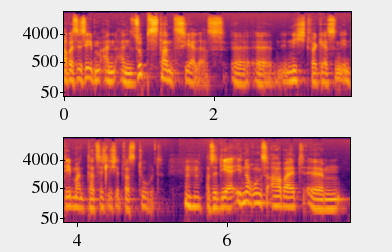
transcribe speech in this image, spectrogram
Aber es ist eben ein, ein substanzielles äh, äh, Nicht-Vergessen, indem man tatsächlich etwas tut. Mhm. Also die Erinnerungsarbeit, ähm,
